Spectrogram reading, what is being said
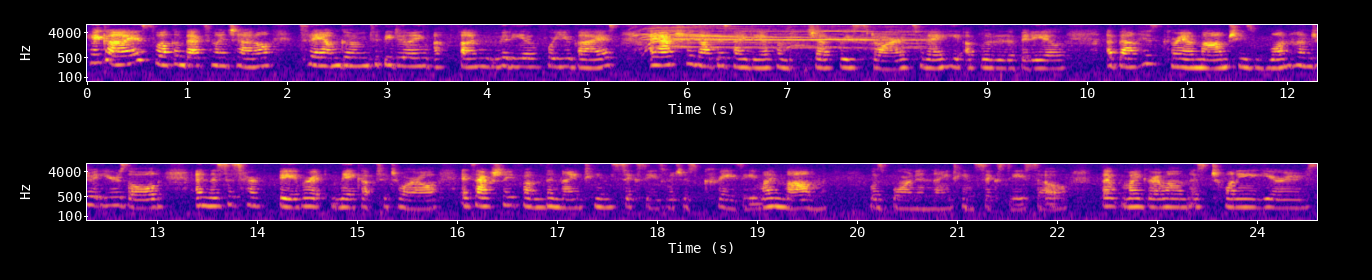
Hey guys, welcome back to my channel. Today I'm going to be doing a fun video for you guys. I actually got this idea from Jeffree Star. Today he uploaded a video about his grandmom. She's 100 years old and this is her favorite makeup tutorial. It's actually from the 1960s, which is crazy. My mom was born in 1960, so that my grandmom is 20 years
